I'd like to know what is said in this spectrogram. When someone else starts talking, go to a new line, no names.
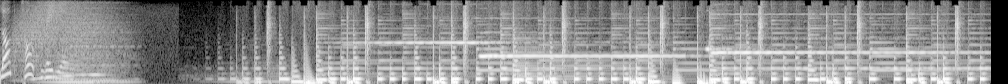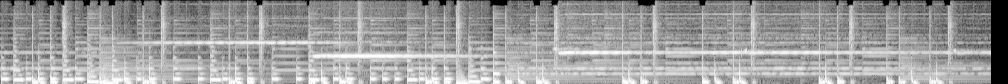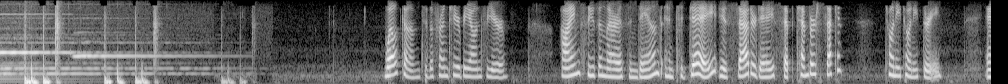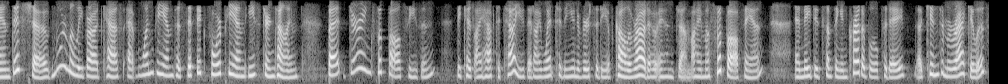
Blog Talk Radio. Frontier Beyond Fear. I'm Susan Larison Danz, and today is Saturday, September 2nd, 2023. And this show normally broadcasts at 1 p.m. Pacific, 4 p.m. Eastern Time. But during football season, because I have to tell you that I went to the University of Colorado and um, I'm a football fan, and they did something incredible today, akin to miraculous.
